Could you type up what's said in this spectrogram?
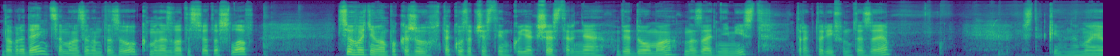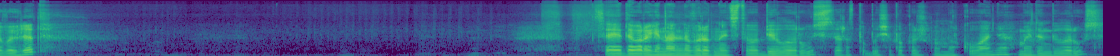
Добрий день, це магазин МТЗОК. Мене звати Святослав. Сьогодні вам покажу таку запчастинку, як шестерня відома на задній міст тракторів МТЗ. Ось такий вона має вигляд. Це йде оригінальне виробництво Білорусь. Зараз поближче покажу вам маркування. Made in Білорусь.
